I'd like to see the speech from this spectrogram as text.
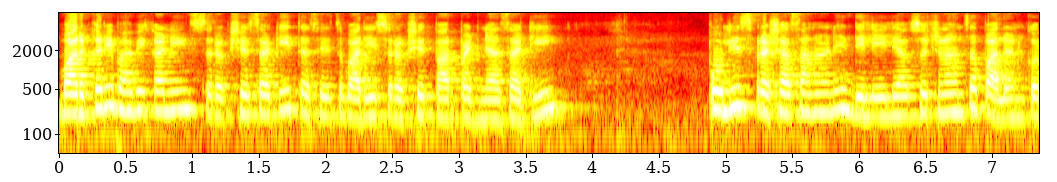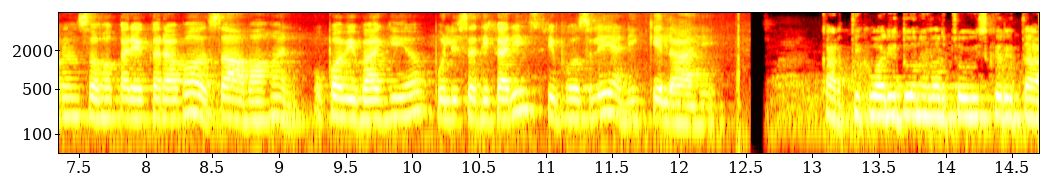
वारकरी भाविकांनी सुरक्षेसाठी तसेच वारी सुरक्षित पार पडण्यासाठी पोलीस प्रशासनाने दिलेल्या सूचनांचं पालन करून सहकार्य करावं असं आवाहन उपविभागीय पोलीस अधिकारी श्री भोसले यांनी केलं आहे. कार्तिकवारी दोन हजार चोवीसकरिता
